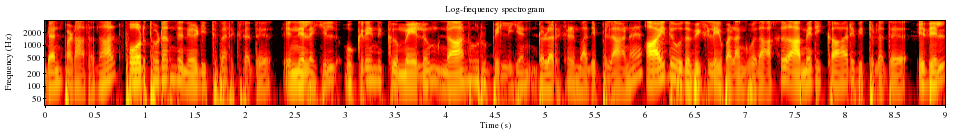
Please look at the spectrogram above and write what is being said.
உடன்படாததால் போர் தொடர்ந்து நீடித்து வருகிறது. இந்நிலையில் உக்ரைனுக்கு மேலும் நானூறு பில்லியன் டாலர்கள் மதிப்பிலான ஆயுத உதவிகளை வழங்குவதாக அமெரிக்கா அறிவித்துள்ளது. இதில்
